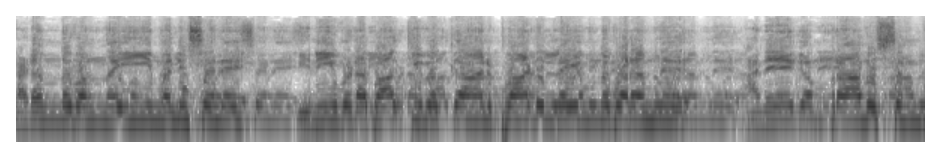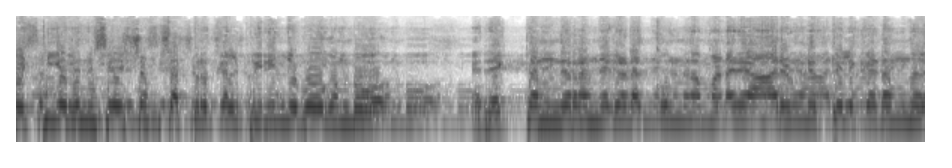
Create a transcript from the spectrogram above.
കടന്നു വന്ന ഈ മനുഷ്യനെ ഇനി ഇവിടെ ബാക്കി വെക്കാൻ പാടില്ല എന്ന് പറഞ്ഞ് അനേകം പ്രാവശ്യം വെട്ടിയതിനു ശേഷം ശത്രുക്കൾ പിരിഞ്ഞു പോകുമ്പോ രക്തം നിറഞ്ഞു കിടക്കുന്ന മണരാരുണ്യത്തിൽ കിടന്ന്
